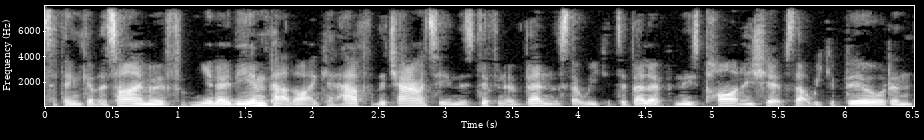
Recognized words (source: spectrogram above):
to think at the time of, you know, the impact that I could have for the charity and there's different events that we could develop and these partnerships that we could build and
